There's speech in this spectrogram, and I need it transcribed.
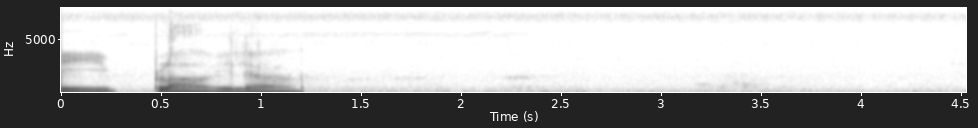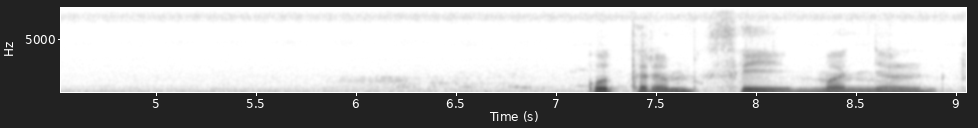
ഡി പ്ലാവില. ഉത്തരം സി മഞ്ഞൾ.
